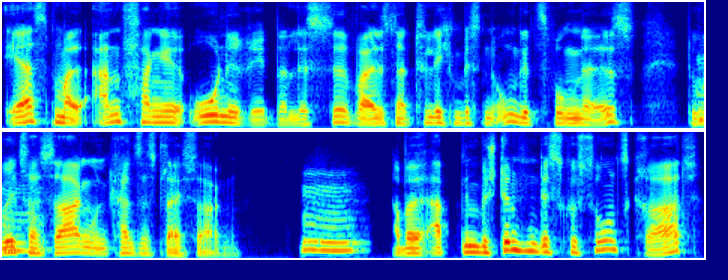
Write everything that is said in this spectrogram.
erstmal anfange ohne Rednerliste, weil es natürlich ein bisschen ungezwungener ist. Du willst was Mhm. sagen und kannst es gleich sagen. Mhm. Aber ab einem bestimmten Diskussionsgrad,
